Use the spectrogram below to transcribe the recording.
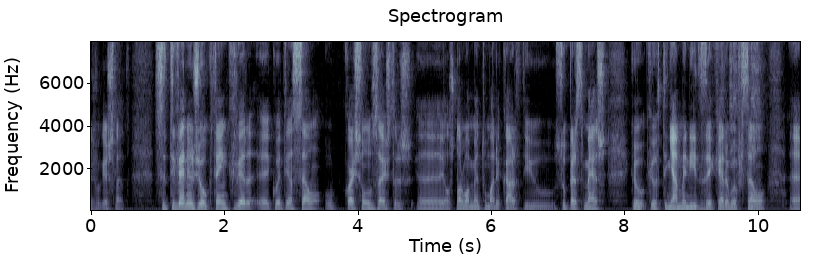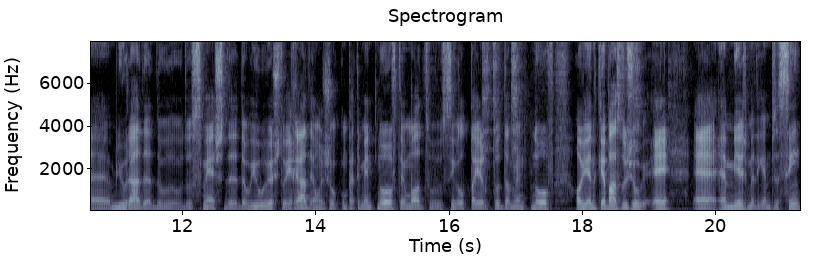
O jogo é excelente. Se tiverem um jogo, têm que ver uh, com atenção o, quais são os extras. Uh, eles normalmente o Mario Kart e o Super Smash, que eu, que eu tinha a mania de dizer que era uma versão uh, melhorada do, do Smash da Wii U. Eu estou errado, é um jogo completamente novo, tem um modo single player totalmente novo. Obviamente que a base do jogo é, é a mesma, digamos assim,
